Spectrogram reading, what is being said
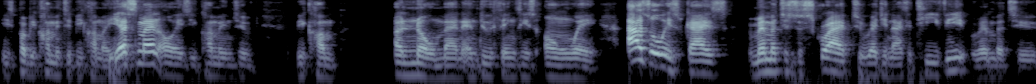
he's probably coming to become a yes man, or is he coming to become a no man and do things his own way? As always, guys, Remember to subscribe to Red United TV. Remember to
